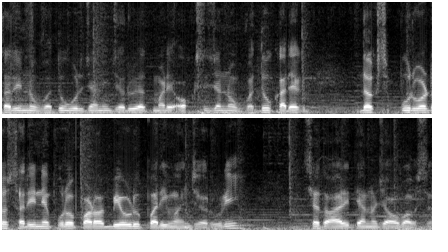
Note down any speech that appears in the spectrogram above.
શરીરનું વધુ ઉર્જાની જરૂરિયાત માટે ઓક્સિજનનો વધુ કાર્યદક્ષ પુરવઠો શરીરને પૂરો પાડવા બેવડું પરિવહન જરૂરી છે. તો આ રીતે આનો જવાબ આવશે.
